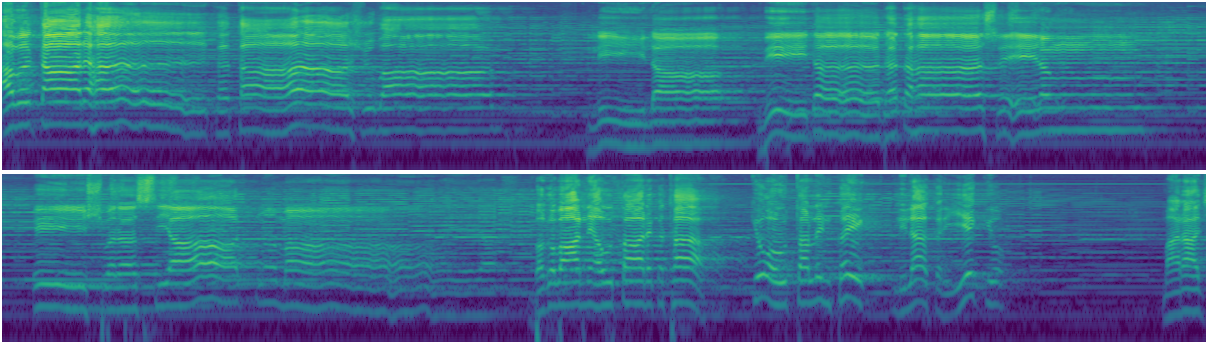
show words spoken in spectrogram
અવતાર કથા શુભા લીલા વિદધત સ્વેરમ ઈશ્વરસ્યાત્મા ભગવાને અવતાર કથા કયો અવતાર લઈને કઈ લીલા કરી, એ કયો? મહારાજ,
